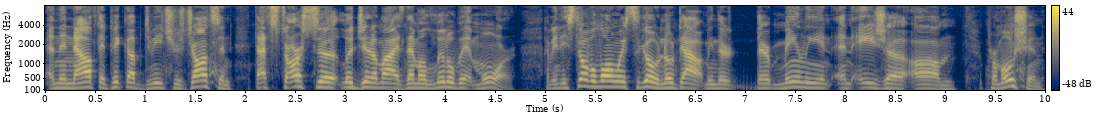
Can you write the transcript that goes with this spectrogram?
And then now if they pick up Demetrious Johnson, that starts to legitimize them a little bit more. I mean, they still have a long ways to go, no doubt. I mean, they're they're mainly in an Asia um, promotion,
